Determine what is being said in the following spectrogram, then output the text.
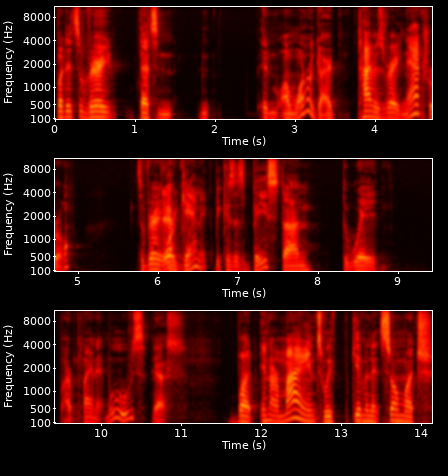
But it's a very that's n- in on one regard, time is very natural. It's a very Yeah. organic because it's based on the way our planet moves. Yes. But in our minds, we've given it so much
